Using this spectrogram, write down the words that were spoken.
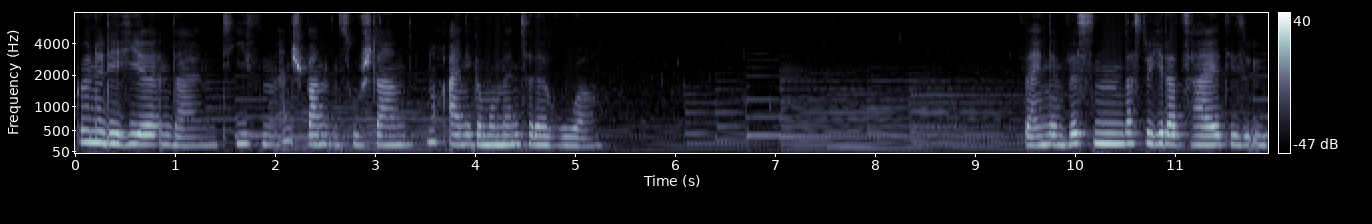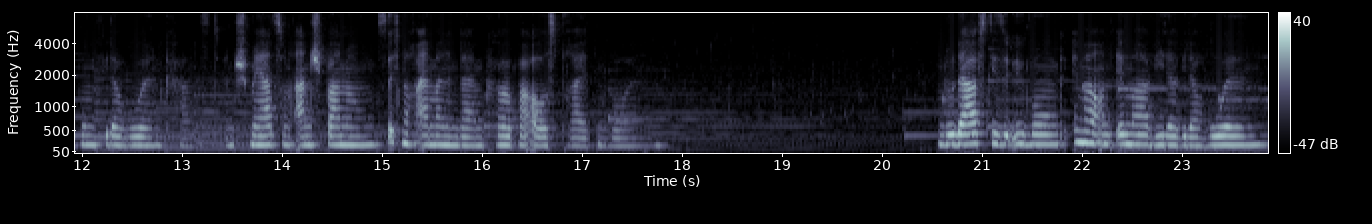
Gönne dir hier in deinem tiefen, entspannten Zustand noch einige Momente der Ruhe. Sei in dem Wissen, dass du jederzeit diese Übung wiederholen kannst, wenn Schmerz und Anspannung sich noch einmal in deinem Körper ausbreiten wollen. Und du darfst diese Übung immer und immer wieder wiederholen,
